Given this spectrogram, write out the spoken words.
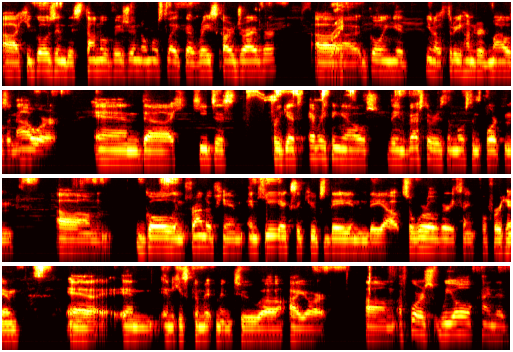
Uh, he goes in this tunnel vision, almost like a race car driver, uh, right. going at you know 300 miles an hour, and uh, he just forgets everything else. The investor is the most important um, goal in front of him, and he executes day in and day out. So we're all very thankful for him uh, and and his commitment to uh, IR. Um, of course, we all kind of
